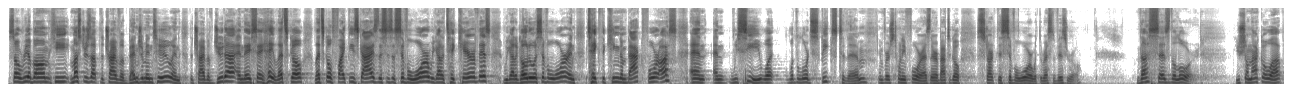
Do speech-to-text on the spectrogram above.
So Rehoboam, he musters up the tribe of Benjamin too and the tribe of Judah, and they say, hey, let's go, let's go fight these guys. This is a civil war. We got to take care of this. We got to go to a civil war and take the kingdom back for us. And, and we see what, what the Lord speaks to them in verse 24 as they're about to go start this civil war with the rest of Israel. Thus says the Lord, you shall not go up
